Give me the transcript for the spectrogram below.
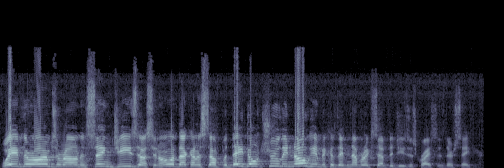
wave their arms around and sing Jesus and all of that kind of stuff, but they don't truly know Him because they've never accepted Jesus Christ as their Savior.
